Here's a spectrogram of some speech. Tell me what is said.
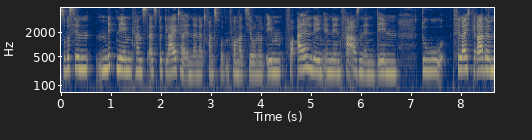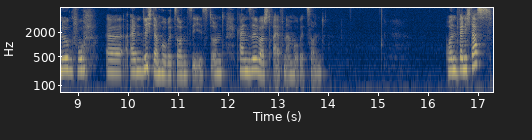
so ein bisschen mitnehmen kannst als Begleiter in deiner Transformation und eben vor allen Dingen in den Phasen, in denen du vielleicht gerade nirgendwo äh, ein Licht am Horizont siehst und keinen Silberstreifen am Horizont. Und wenn ich das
